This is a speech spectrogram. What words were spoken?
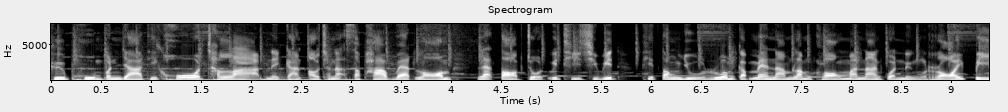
คือภูมิปัญญาที่โคตรฉลาดในการเอาชนะสภาพแวดล้อม และตอบโจทย์วิถีชีวิตที่ต้องอยู่ร่วมกับแม่น้ำลำคลองมานานกว่า 100 ปี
